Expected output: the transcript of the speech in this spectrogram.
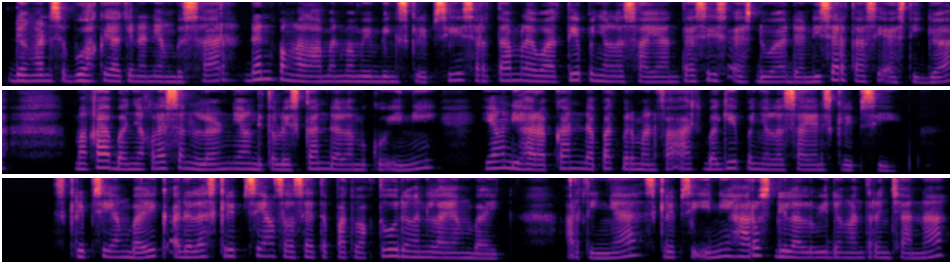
Dengan sebuah keyakinan yang besar dan pengalaman membimbing skripsi serta melewati penyelesaian tesis S2 dan disertasi S3, maka banyak lesson learn yang dituliskan dalam buku ini yang diharapkan dapat bermanfaat bagi penyelesaian skripsi. Skripsi yang baik adalah skripsi yang selesai tepat waktu dengan nilai yang baik. Artinya, skripsi ini harus dilalui dengan terencana,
